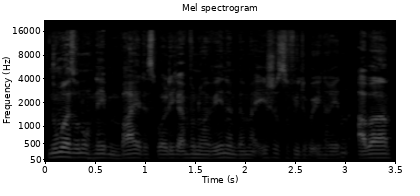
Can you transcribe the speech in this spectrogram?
nur mal so noch nebenbei, das wollte ich einfach nur erwähnen, wenn wir eh schon so viel über ihn reden. Aber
